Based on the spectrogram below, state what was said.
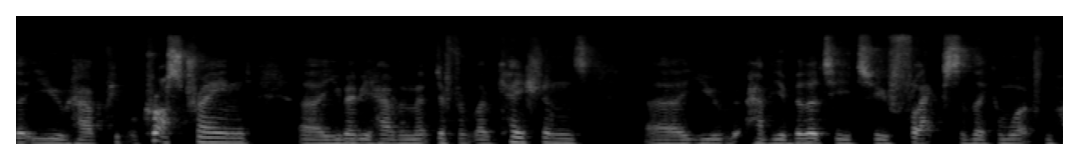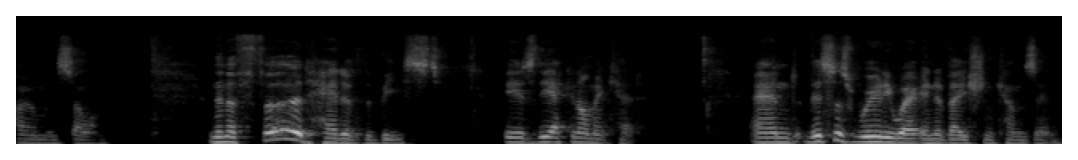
that you have people cross-trained, uh, you maybe have them at different locations, uh, you have the ability to flex so they can work from home and so on. And then the third head of the beast is the economic head. And this is really where innovation comes in.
